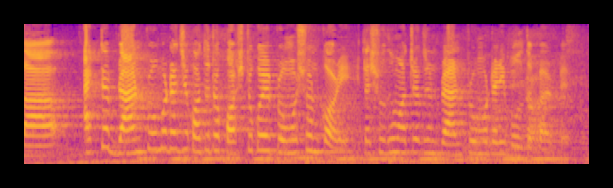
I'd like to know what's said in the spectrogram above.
বা একটা ব্র্যান্ড প্রমোটার যে কতটা কষ্ট করে প্রমোশন করে, এটা শুধুমাত্র একজন ব্র্যান্ড প্রমোটারই বলতে পারবে।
